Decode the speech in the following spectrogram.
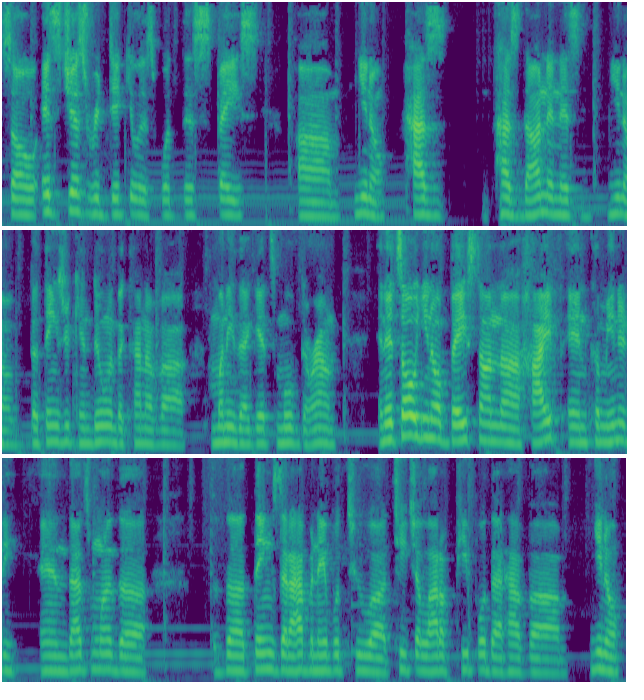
So it's just ridiculous what this space, um, you know, has has done, and it's you know the things you can do and the kind of uh, money that gets moved around, and it's all you know based on uh, hype and community, and that's one of the the things that I have been able to uh, teach a lot of people that have uh, you know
